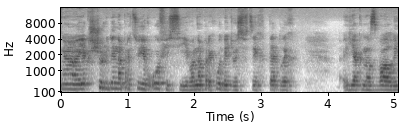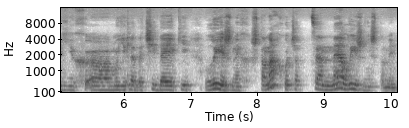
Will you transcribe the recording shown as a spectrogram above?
е, якщо людина працює в офісі, і вона приходить ось в цих теплих, як назвали їх е, мої глядачі, деякі лижних штанах, хоча це не лижні штани.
